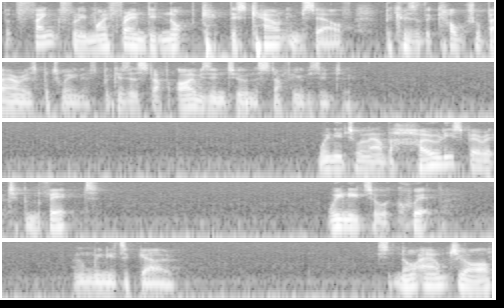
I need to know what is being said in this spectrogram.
But thankfully, my friend did not discount himself because of the cultural barriers between us, because of the stuff I was into and the stuff he was into. We need to allow the Holy Spirit to convict. We need to equip. And we need to go. It's not our job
